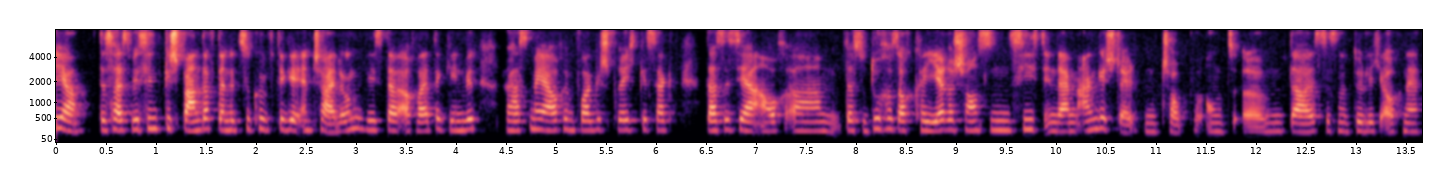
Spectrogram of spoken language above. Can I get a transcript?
ja, das heißt, wir sind gespannt auf deine zukünftige Entscheidung, wie es da auch weitergehen wird. Du hast mir ja auch im Vorgespräch gesagt, dass es ja auch, ähm, dass du durchaus auch Karrierechancen siehst in deinem Angestelltenjob. Und ähm, da ist das natürlich auch eine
